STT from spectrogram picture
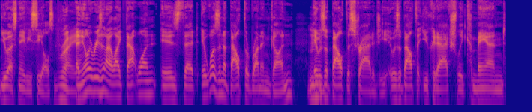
U.S. Navy SEALs. Right. And the only reason I like that one is that it wasn't about the run and gun. It was about the strategy. It was about that you could actually command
